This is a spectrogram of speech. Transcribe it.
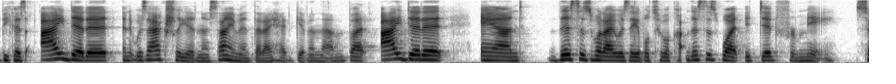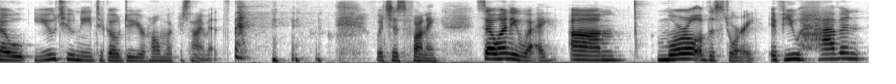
because I did it and it was actually an assignment that I had given them, but I did it and this is what I was able to accomplish. this is what it did for me. So you two need to go do your homework assignments." Which is funny. So anyway, um moral of the story. If you haven't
